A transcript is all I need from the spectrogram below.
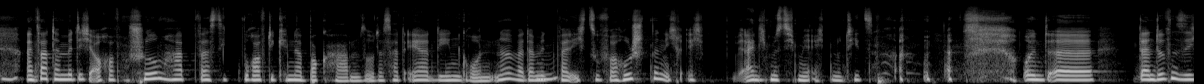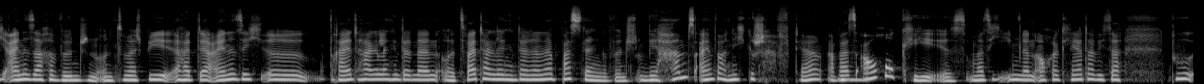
Mhm. Einfach damit ich auch auf dem Schirm habe, was die, worauf die Kinder Bock haben. So, das hat eher den Grund, ne? Weil damit, mhm. weil ich zu verhuscht bin. Ich, ich eigentlich müsste ich mir echt Notizen machen. und äh, dann dürfen sie sich eine Sache wünschen. Und zum Beispiel hat der eine sich äh, drei Tage lang hintereinander oder zwei Tage lang hintereinander basteln gewünscht. Und wir haben es einfach nicht geschafft, ja. Aber mhm. was auch okay ist. Und was ich ihm dann auch erklärt habe, ich sage, du,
